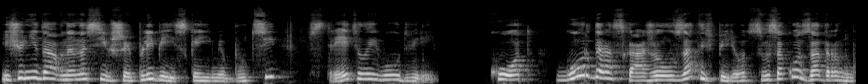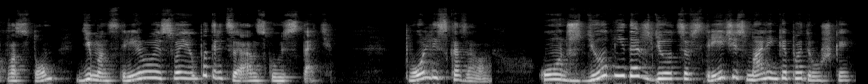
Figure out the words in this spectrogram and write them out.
еще недавно носившее плебейское имя Бутси, встретило его у дверей. Кот – гордо расхаживал взад и вперед с высоко задранным хвостом, демонстрируя свою патрицианскую стать. Полли сказала, он ждет не дождется встречи с маленькой подружкой,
